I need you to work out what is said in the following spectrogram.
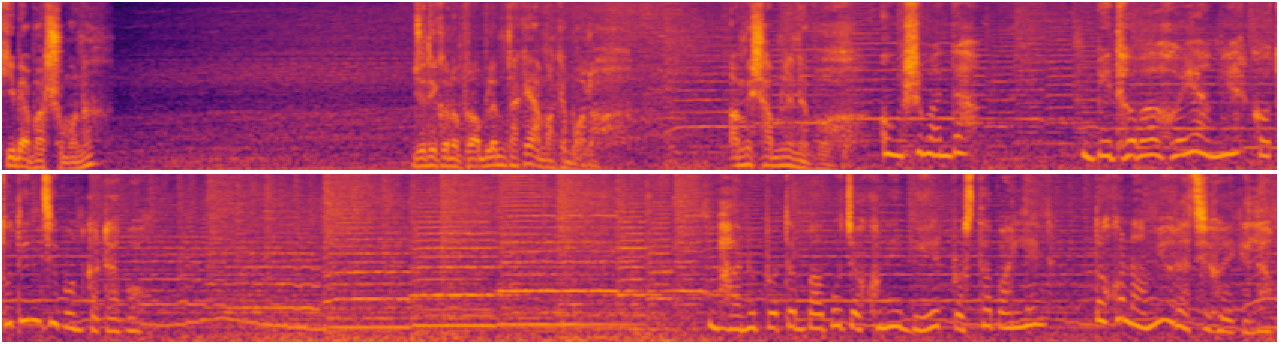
কি ব্যাপার সুমনা? যদি কোনো প্রবলেম থাকে, আমাকে বলো। আমি সামলে নেব। অংশুমানদা, বিধবা হয়ে আমি আর কতদিন জীবন কাটাবো? ভানুপ্রতাপ বাবু যখন এই বিয়ের প্রস্তাব আনলেন, তখন আমিও রাজি হয়ে গেলাম।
